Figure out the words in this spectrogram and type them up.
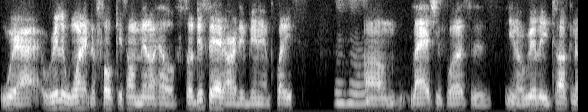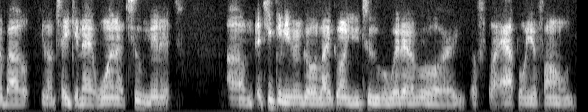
where I really wanted to focus on mental health. So this had already been in place mm-hmm. um, last year for us is, you know, really talking about, you know, taking that one or two minutes um, that you can even go like on YouTube or whatever, or an app on your phone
